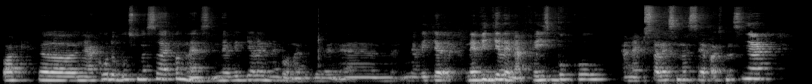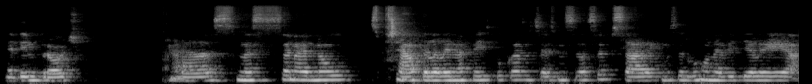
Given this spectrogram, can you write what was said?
pak uh, nějakou dobu jsme se jako ne, neviděli, nebo neviděli, ne, neviděli, neviděli na Facebooku a nepsali jsme si a pak jsme si nějak, nevím proč, jsme se najednou zpřátelili na Facebooku a začali jsme se zase psát, jak jsme se dlouho neviděli a,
